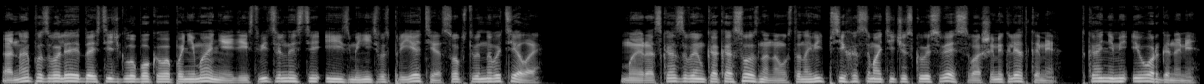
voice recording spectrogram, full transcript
Она позволяет достичь глубокого понимания действительности и изменить восприятие собственного тела. Мы рассказываем, как осознанно установить психосоматическую связь с вашими клетками, тканями и органами.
